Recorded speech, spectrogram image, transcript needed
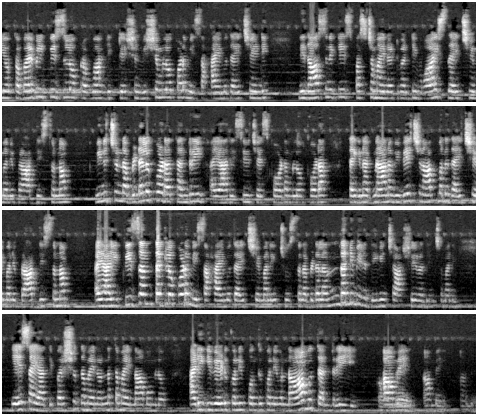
ఈ యొక్క బైబిల్ క్విజ్లో ప్రవ్వ డిక్టేషన్ విషయంలో కూడా మీ సహాయం దయచేయండి. నీ దాసునికి స్పష్టమైనటువంటి వాయిస్ దయచేయమని ప్రార్థిస్తున్నాం. వినుచున్న బిడ్డలకు కూడా తండ్రి అయా రిసీవ్ చేసుకోవడంలో కూడా తగిన జ్ఞాన వివేచనాత్మను దయచేయమని ప్రార్థిస్తున్నాం. అయా ఈ క్విజ్ అంతట్లో కూడా మీ సహాయము దయచేయమని చూస్తున్న బిడ్డలందరినీ మీరు దీవించి ఆశీర్వదించమని ఏసయ అతి పరిశుద్ధమైన ఉన్నతమైన నామంలో అడిగి వేడుకొని పొందుకొని ఉన్నాము తండ్రి. ఆమె ఆమె ఆమె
